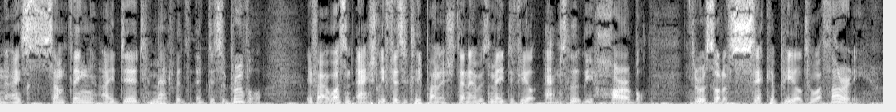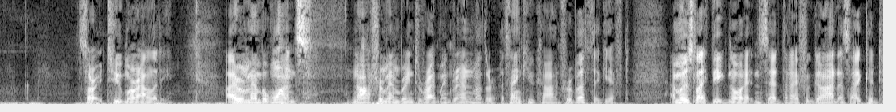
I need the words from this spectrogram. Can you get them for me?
nice something I did met with a disapproval, if I wasn't actually physically punished, then I was made to feel absolutely horrible through a sort of sick appeal to authority. Sorry, to morality. I remember once not remembering to write my grandmother a thank you card for a birthday gift. I most likely ignored it and said that I forgot, as I could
